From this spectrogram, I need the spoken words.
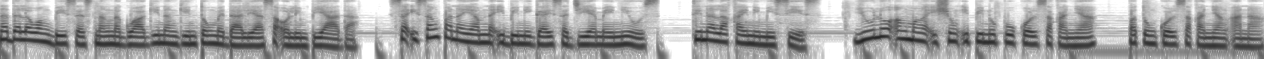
na dalawang beses nang nagwagi ng gintong medalya sa Olimpiada. Sa isang panayam na ibinigay sa GMA News, tinalakay ni Mrs. Yulo ang mga isyong ipinupukol sa kanya patungkol sa kanyang anak.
